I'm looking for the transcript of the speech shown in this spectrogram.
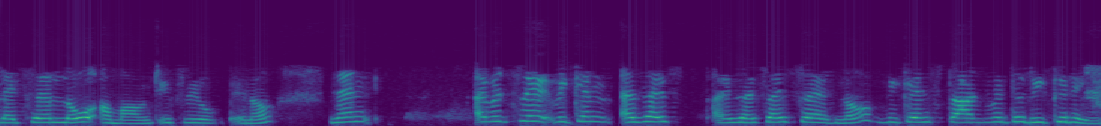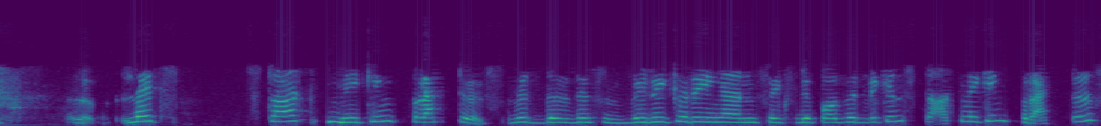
let's say, a low amount, if you you know, then I would say we can, as I as, as I said, no, we can start with the recurring. Let's start making practice with the, this recurring and fixed deposit. We can start making practice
